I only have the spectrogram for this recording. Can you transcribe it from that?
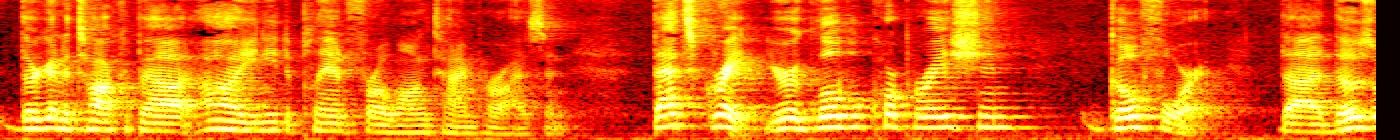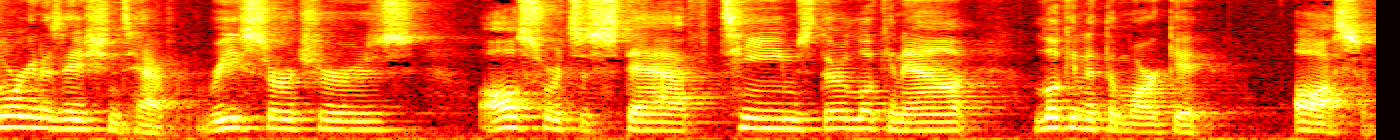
they're going to talk about, oh, you need to plan for a long time horizon. That's great. You're a global corporation, go for it. The, those organizations have researchers, all sorts of staff, teams, they're looking out, looking at the market. Awesome.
